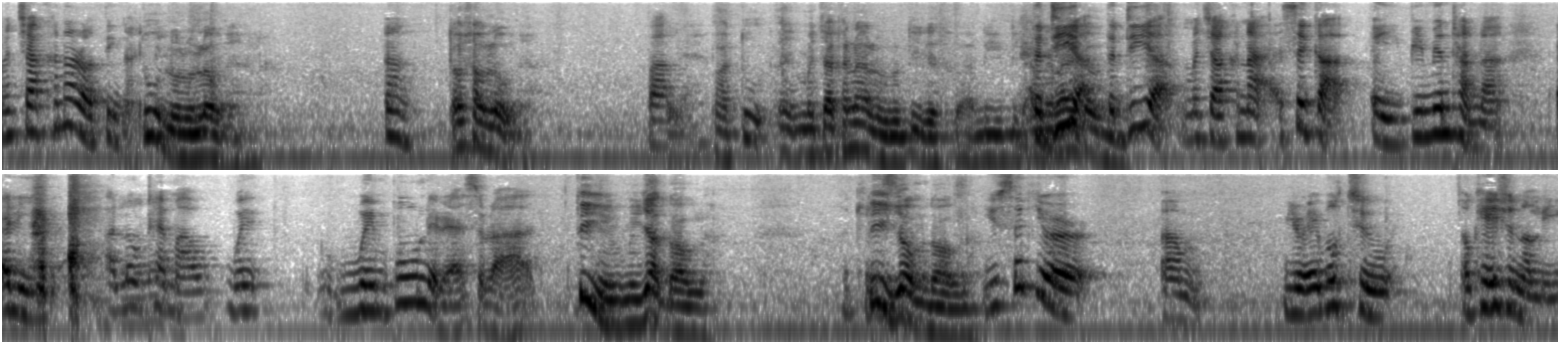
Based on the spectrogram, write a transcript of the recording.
မချခဏတော့သိနိုင်တယ် သူ့လိုလိုလုပ်နေ အင်း တောက်လျှောက်လုပ်နေ ပါလေ ဘာသူ့အဲ့မကြခဏလိုလိုတိတယ်ဆိုတာဒီဒီ တတိယတတိယမချခဏစိတ်ကအဲ့ဒီပြင်းပြင်းထန်ထန်အဲ့ဒီအလုံးထဲမှာဝင်ဝင်ပူးနေတယ်ဆိုတာ တိရင်မရက်သွားဘူးလား Okay, တိ so- ရောက်မသွားဘူးလား You said you're um, you're able to occasionally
